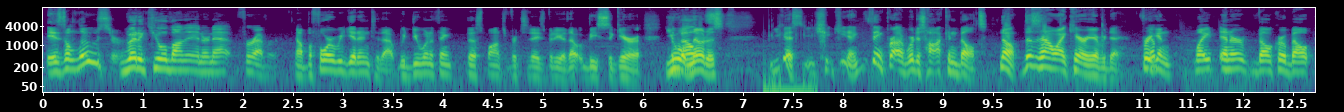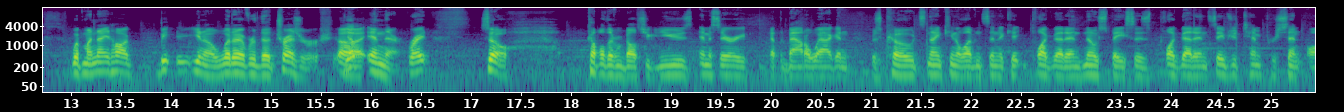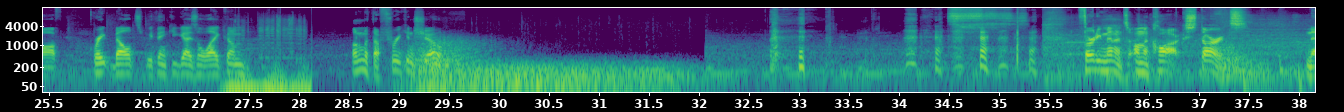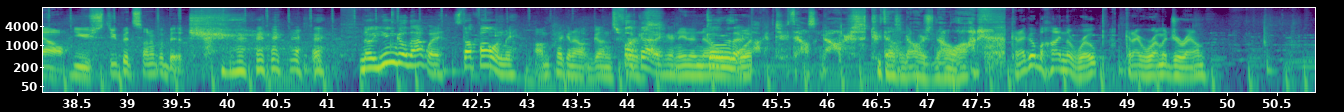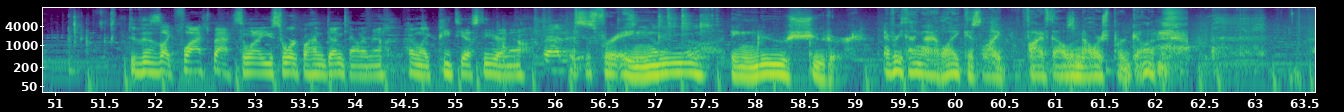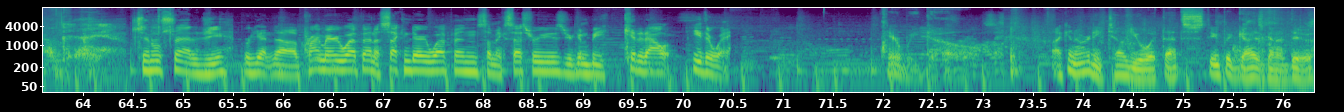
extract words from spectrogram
is a loser. Ridiculed on the internet forever. Now, before we get into that, we do want to thank the sponsor for today's video. That would be Ciguera. You The will belts. notice, you guys, you, know, you think probably we're just hawking belts. No, this is how I carry every day. Freaking light inner Velcro belt with my Nighthawk, you know, whatever the treasure uh, Yep. in there, right? So, a couple different belts you can use. Emissary, got the Battle Wagon. There's codes, 1911 Syndicate. You plug that in, no spaces. Plug that in, saves you 10% off. Great belts. We think you guys will like them. On with the freaking show. 30 minutes on the clock starts now, you stupid son of a bitch. No, you can go that way. Stop following me. I'm picking out guns Fuck first. outta here. I need to know Go over there. what. Fucking $2,000. $2,000 is not a lot. Can I go behind the rope? Can I rummage around? Dude, this is like flashbacks to when I used to work behind the gun counter, man. I'm having like PTSD right now. This is for a new a new shooter. Everything I like is like $5,000 per gun. General strategy. We're getting a primary weapon, a secondary weapon, some accessories. You're gonna be kitted out either way. Here we go. I can already tell you what that stupid guy's gonna do.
